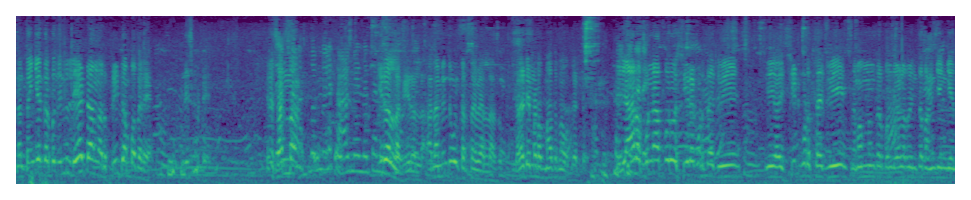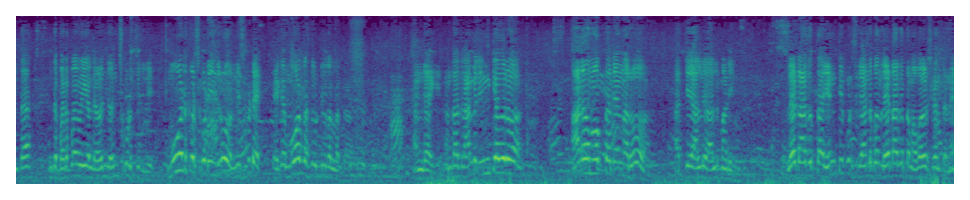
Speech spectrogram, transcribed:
ನನ್ನ ತಂಗಿ ಅಂತ ಬಂದು ಇನ್ನು ಲೇಟ್ ಅನ್ನೋರು. ಫ್ರೀ ಟಂಪ ಬೇರೆ. ನಿಲ್ಲಿಸ್ಬಿಟ್ಟೆ. ಸಣ್ಣ ಇರಲ್ಲ ಇರಲ್ಲ. ಅದು ನಮ್ಮ ಹಿಂದೂಗಳ ಕರ್ತವ್ಯ ಅಲ್ಲ ಅದು. ಗಲಾಟೆ ಮಾಡೋದು ಮಾತ್ರ ನಾವು ಒಗ್ಗಟ್ಟು ಯಾರ ಪುಣ್ಯಾಪರು ಸೀರೆ ಕೊಡ್ತಾ ಇದ್ವಿ ಈ ಸೀಟ್ ಕೊಡ್ತಾ ಇದ್ವಿ ನಮ್ಮ ಅಮ್ಮಂತರ ಬಂದು ಹೇಳೋರು ಇಂಥ ಹಂಗೆ ಹಿಂಗೆ ಅಂತ ಇಂಥ ಬಡಪಾವಿಗೆ ಎಲ್ಲ ಹಂಚ್ ಕೊಡ್ತಿದ್ವಿ ಮೂವತ್ತು ಕರ್ಸ್ಕೊಡಿ ನಿಸ್ಬಿಟ್ಟೆ. ನಿಲ್ಸ್ಬಿಟ್ಟೆ ಯಾಕಂದ್ರೆ ಮೂವತ್ತು ಕರ್ಸ್ ದುಡ್ಡು ಇರಲ್ಲ ಅಂತ ಹಂಗಾಗಿ. ಅಂತಾದ್ರೆ ಆಮೇಲೆ ಇನ್ ಕೆಲವರು ಆಡೋನ್ ಹೋಗ್ತಾನೆ ಅನ್ನೋರು ಅತ್ತೆ ಅಲ್ಲಿ ಅಲ್ಲಿ ಮಾಡಿ ಲೇಟ್ ಆಗುತ್ತಾ? ಎಂಟಿ ಕುಣಿಸಿ ಗಂಡ ಬಂದು ಲೇಟ್ ಆಗುತ್ತಾ? ಮೊಬೈಲ್ ಇಸ್ಕೊಂತಾನೆ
